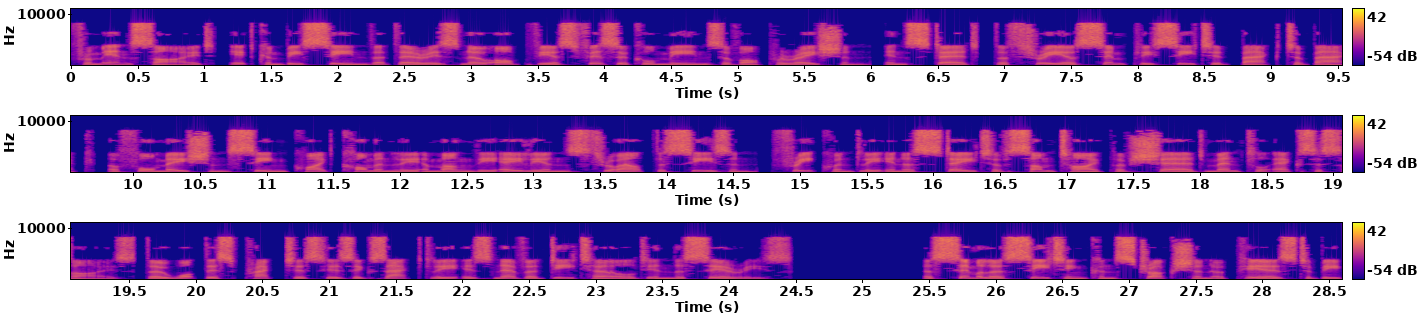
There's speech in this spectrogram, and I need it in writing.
From inside, it can be seen that there is no obvious physical means of operation, instead, the three are simply seated back to back, a formation seen quite commonly among the aliens throughout the season, frequently in a state of some type of shared mental exercise though what this practice is exactly is never detailed in the series. A similar seating construction appears to be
